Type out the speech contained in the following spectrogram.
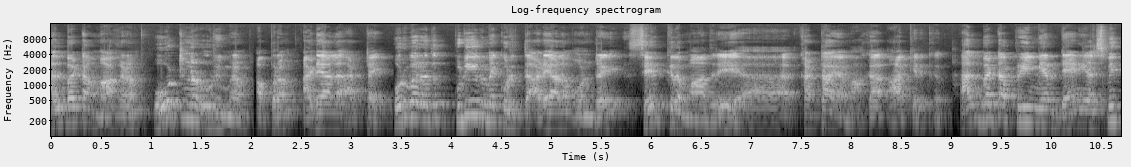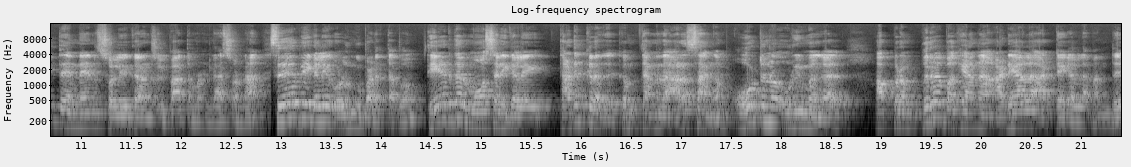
அல்பர்டா மாகாணம் ஓட்டுநர் உரிமம் அப்புறம் அடையாள அட்டை. ஒருவரது குடியுரிமை குறித்த அடையாளம் ஒன்றை சேர்க்கிற மாதிரி கட்டாயமாக ஆக்கியிருக்கு. அல்பர்டா பிரீமியர் டேனியல் ஸ்மித் என்னன்னு சொல்லியிருக்காருன்னு சொல்லி பார்த்தோம்னா சொன்னா சேவைகளை ஒழுங்குபடுத்தவும் தேர்தல் மோசடிகளை தடுக்கிறதுக்கும் தனது அரசாங்கம் ஓட்டுநர் உரிமங்கள் அப்புறம் பிற வகையான அடையாள அட்டைகள்ல வந்து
